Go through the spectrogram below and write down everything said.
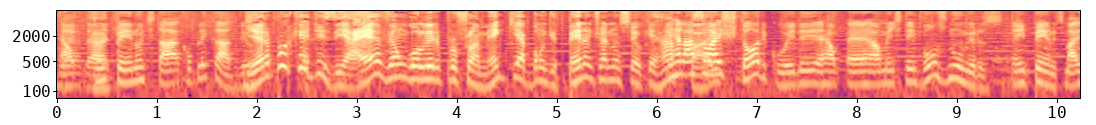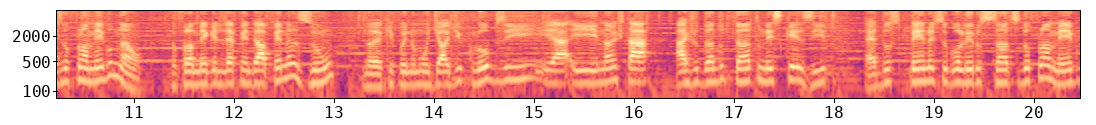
Verdade. O pênalti tá complicado, viu? E era porque dizia, é, vem um goleiro pro Flamengo que é bom de pênalti, é não sei o que, rapaz. Em relação a histórico, ele é- é, realmente tem bons números em pênaltis, mas no Flamengo não. No Flamengo ele defendeu apenas um, no- que foi no Mundial de Clubes, e, e, e não está ajudando tanto nesse quesito é, dos pênaltis do goleiro Santos do Flamengo.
